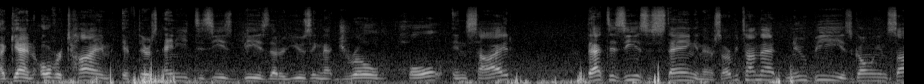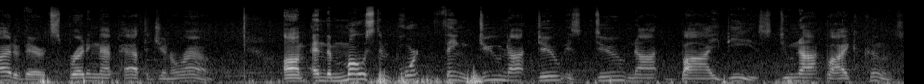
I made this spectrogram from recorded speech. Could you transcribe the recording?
again, over time, if there's any diseased bees that are using that drilled hole inside, that disease is staying in there. So every time that new bee is going inside of there, it's spreading that pathogen around. Um, and the most important thing do not do is do not buy bees. Do not buy cocoons.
